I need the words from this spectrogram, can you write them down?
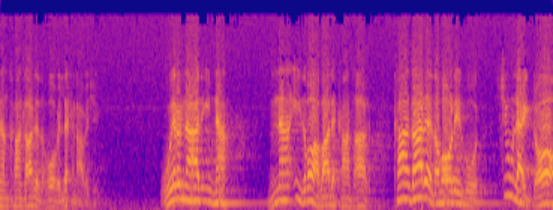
နံခံစားတဲ့သဘောပဲလက္ခဏာပဲရှိဝေဒနာဒီနာနာဤသဘောကဘာလဲခံစားတယ်ခံစားတဲ့သဘောလေးကိုရှုလိုက်တော့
